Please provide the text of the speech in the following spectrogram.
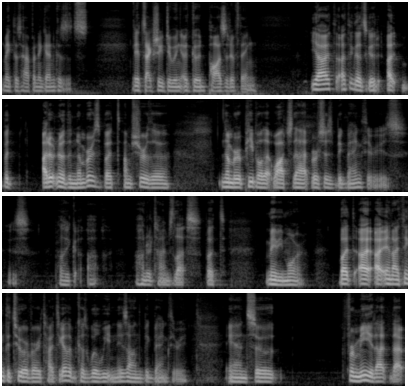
make this happen again because it's it's actually doing a good positive thing. Yeah, I, th- I think that's good. I, but I don't know the numbers, but I'm sure the number of people that watch that versus Big Bang Theory is is probably a, hundred times less, but maybe more. But I, I and I think the two are very tied together because Wil Wheaton is on the Big Bang Theory, and so for me that that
